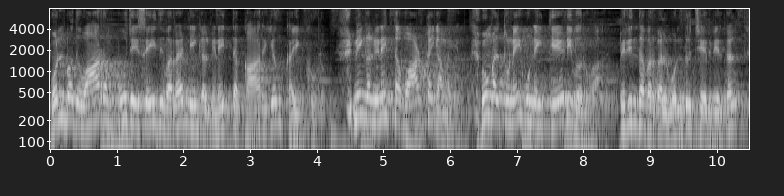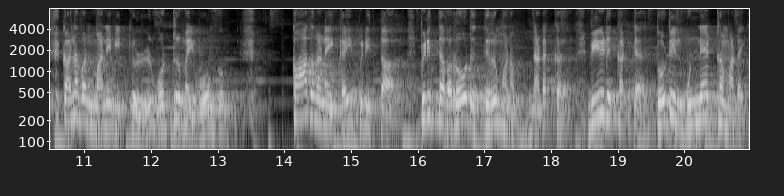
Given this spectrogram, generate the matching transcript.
ஒன்பது வாரம் பூஜை செய்து வர நீங்கள் நினைத்த காரியம் கைகூடும். நீங்கள் நினைத்த வாழ்க்கை அமையும். உங்கள் துணை உன்னை தேடி வருவார். பிரிந்தவர்கள் ஒன்று சேர்வீர்கள். கணவன் மனைவிக்குள் ஒற்றுமை ஓங்கும். காதலனை கைப்பிடித்தால் பிடித்தவரோடு திருமணம் நடக்க வீடு கட்ட தொழில் முன்னேற்றம் அடைய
